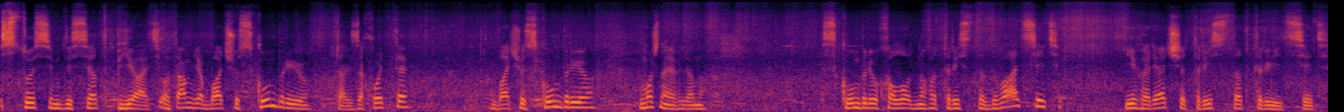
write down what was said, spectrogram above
175. Отам я бачу скумбрію. Так, заходьте. Бачу скумбрію. Можна я гляну? Скумбрію холодного 320 і гаряче 330.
